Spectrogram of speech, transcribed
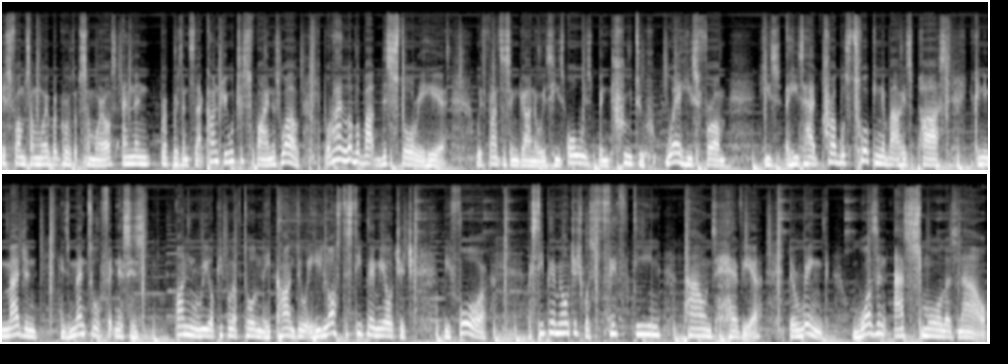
is from somewhere but grows up somewhere else and then represents that country, which is fine as well. But what I love about this story here with Francis Ngannou is he's always been true to where he's from. He's he's had troubles talking about his past. You can imagine his mental fitness is unreal. People have told him that he can't do it. He lost to Stipe Miocic before, but Stipe Miocic was 15 pounds heavier. The ring wasn't as small as now.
